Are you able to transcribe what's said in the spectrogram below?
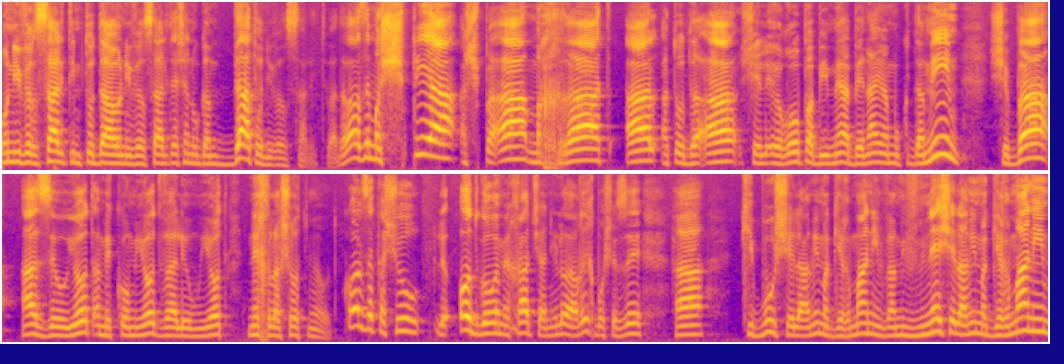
אוניברסלית עם תודעה אוניברסלית, יש לנו גם דת אוניברסלית. והדבר הזה משפיע השפעה מכרעת על התודעה של אירופה בימי הביניים המוקדמים, שבה הזהויות המקומיות והלאומיות נחלשות מאוד. כל זה קשור לעוד גורם אחד שאני לא אעריך בו, שזה הכיבוש של העמים הגרמנים והמבנה של העמים הגרמנים,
